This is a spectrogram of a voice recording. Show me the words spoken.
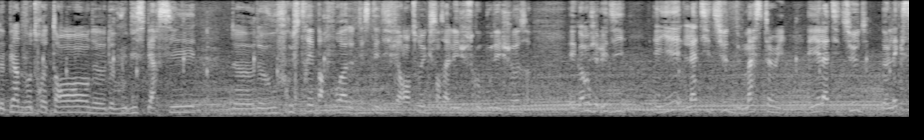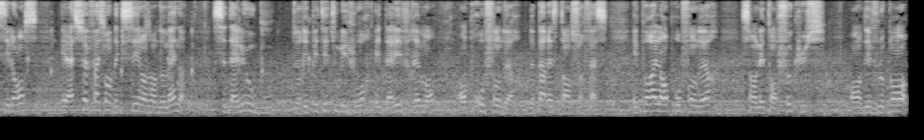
de perdre votre temps, de, vous disperser, de, vous frustrer parfois, de tester différents trucs sans aller jusqu'au bout des choses. Et comme je l'ai dit, ayez l'attitude du mastery, ayez l'attitude de l'excellence. Et la seule façon d'exceller dans un domaine, c'est d'aller au bout, de répéter tous les jours et d'aller vraiment en profondeur, de pas rester en surface. Et pour aller en profondeur, c'est en étant focus, en développant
